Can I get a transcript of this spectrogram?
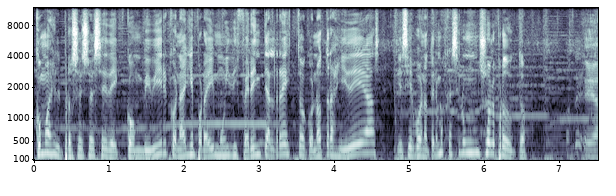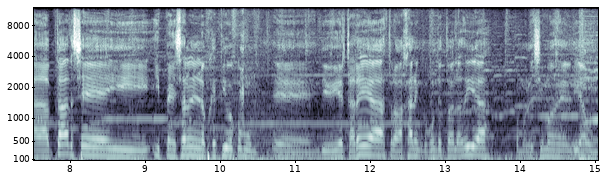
¿Cómo es el proceso ese de convivir con alguien por ahí muy diferente al resto, con otras ideas y decir, bueno, tenemos que hacer un solo producto? Eh, adaptarse y, y pensar en el objetivo común. Eh, dividir tareas, trabajar en conjunto todos los días, como lo hicimos desde el día uno.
